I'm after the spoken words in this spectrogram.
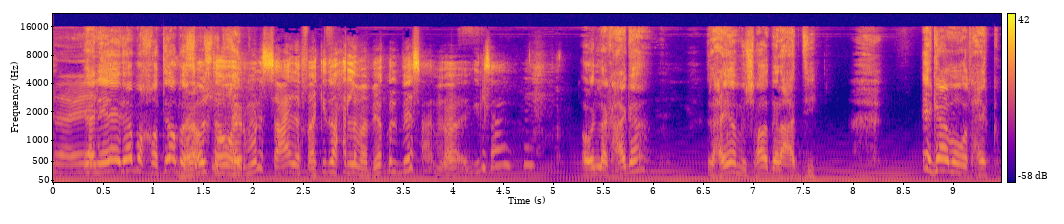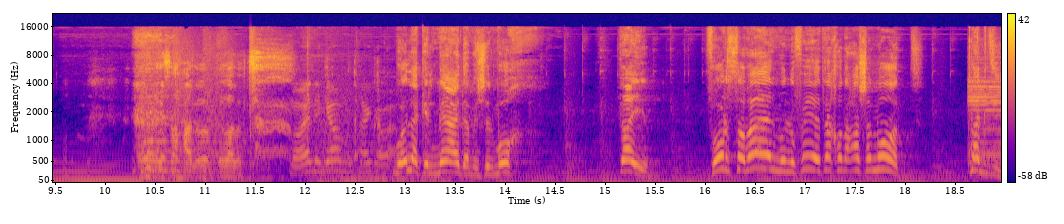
يعني هي إجابة خاطئة بس مش قلت هو. هرمون السعادة فأكيد واحد لما بياكل بيسعد بيبقى يجيله سعادة. أقول لك حاجة؟ الحقيقة مش هقدر أعديها إجابة مضحكة. صح ولا غلط؟ غلط. ما هو الإجابة مضحكة بقى؟ بقول لك المعدة مش المخ. طيب فرصة بقى المنوفية تاخد 10 نقط. مجدي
